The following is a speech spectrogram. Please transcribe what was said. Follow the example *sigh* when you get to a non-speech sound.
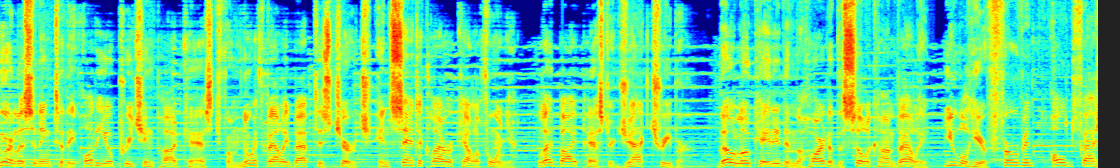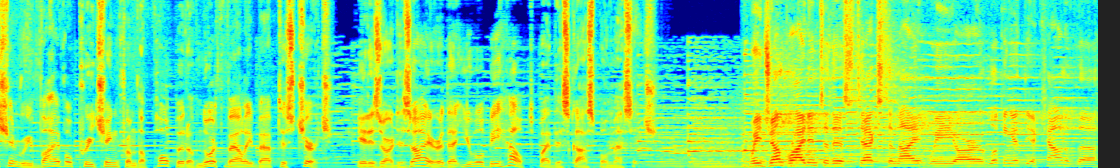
You are listening to the audio preaching podcast from North Valley Baptist Church in Santa Clara, California, led by Pastor Jack Trieber. Though located in the heart of the Silicon Valley, you will hear fervent, old fashioned revival preaching from the pulpit of North Valley Baptist Church. It is our desire that you will be helped by this gospel message. We jump right into this text tonight. We are looking at the account of the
